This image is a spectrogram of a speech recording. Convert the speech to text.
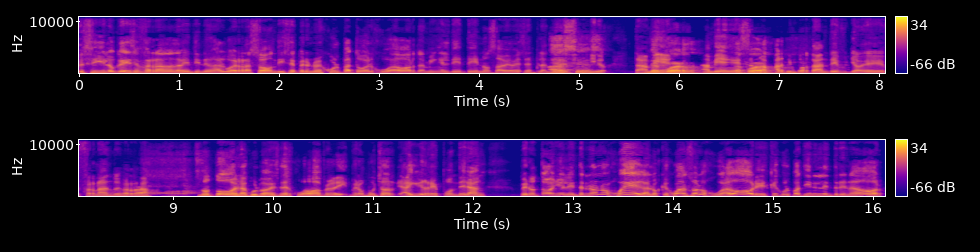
Sí, lo que dice Fernando también tiene algo de razón. Dice, pero no es culpa todo el jugador. También el DT no sabe a veces plantear Así el partido. También, acuerdo, también de es acuerdo. una parte importante, eh, Fernando, es verdad. No todo es la culpa a veces del jugador, pero, pero muchos ahí responderán. Pero Toño, el entrenador no juega, los que juegan son los jugadores. ¿Qué culpa tiene el entrenador?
